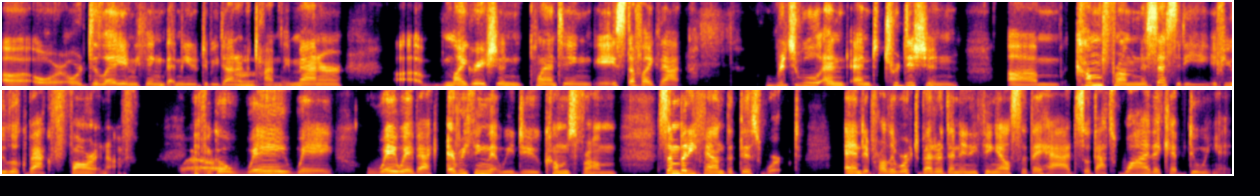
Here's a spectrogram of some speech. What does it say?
uh, or or delay anything that needed to be done mm. in a mm. timely manner. uh, migration, planting, eh, stuff like that. Ritual and and tradition um, come from necessity if you look back far enough. Wow. If you go way, way, way, way back, everything that we do comes from somebody found that this worked and it probably worked better than anything else that they had. So that's why they kept doing it.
